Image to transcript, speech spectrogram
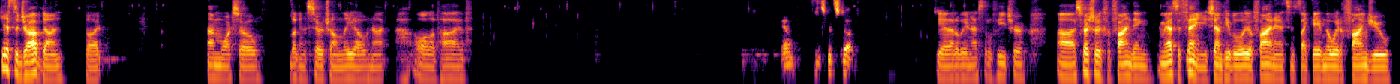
gets the job done. But I'm more so looking to search on Leo, not all of Hive. That's good stuff. Yeah, that'll be a nice little feature, uh, especially for finding. I mean, that's the thing. You send people to Leo Finance, it's like they have no way to find you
